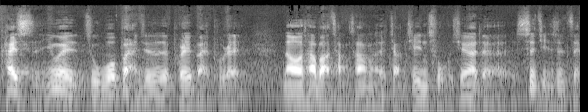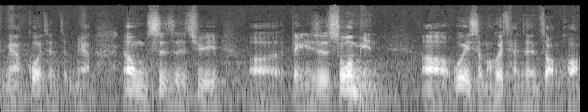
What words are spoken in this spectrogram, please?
开始，因为主播本来就是 play by play，然后他把场上的讲清楚，现在的事情是怎么样，过程怎么样，那我们试着去呃，等于是说明啊、呃，为什么会产生状况，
